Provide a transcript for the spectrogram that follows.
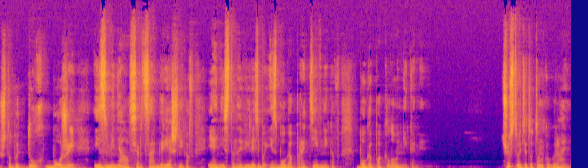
чтобы Дух Божий изменял сердца грешников, и они становились бы из Бога противников Бога поклонниками. Чувствуете эту тонкую грань?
